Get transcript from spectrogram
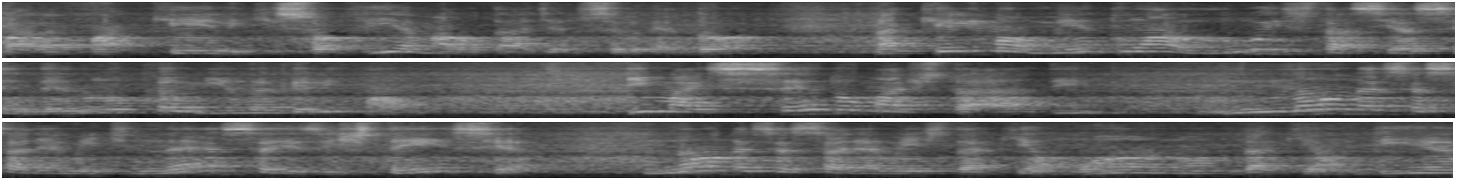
para com aquele que só via maldade ao seu redor, naquele momento uma luz está se acendendo no caminho daquele irmão. E mais cedo ou mais tarde, não necessariamente nessa existência, não necessariamente daqui a um ano, daqui a um dia,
